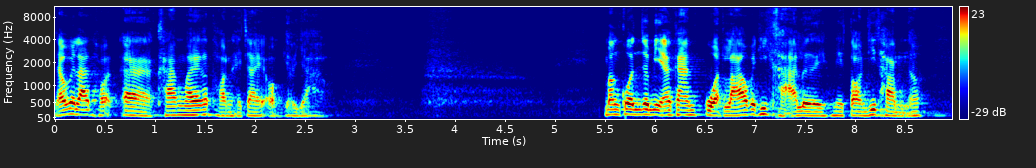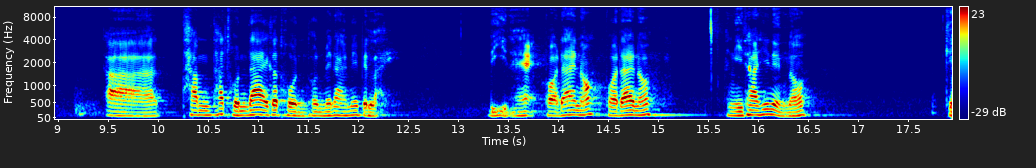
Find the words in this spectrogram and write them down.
แล้วเวลาถอนอ่าค้างไว้ก็ถอนหายใจออกยาวๆ บางคนจะมีอาการปวดร้าวไปที่ขาเลยในตอนที่ทำเนาะอ่าทำถ้าทนได้ก็ทนทนไม่ได้ไม่เป็นไร ดีนะฮะพอได้เนาะพอได้เนาะอันนี้ท่าที่หนึ่งเนาะ โอเค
